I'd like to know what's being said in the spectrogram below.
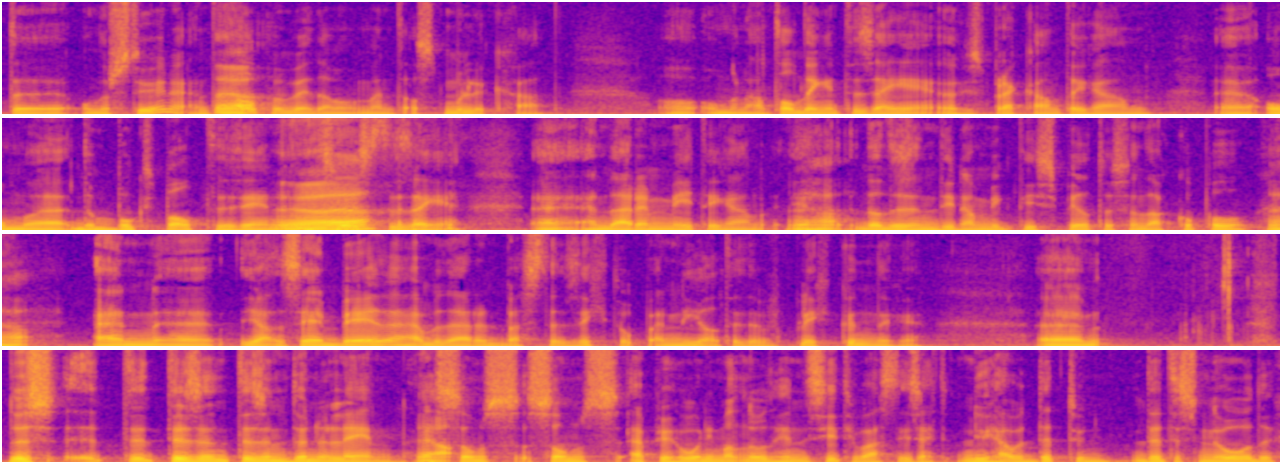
te ondersteunen en te helpen bij dat moment als het moeilijk gaat. O- om een aantal dingen te zeggen, een gesprek aan te gaan, eh, om eh, de boksbal te zijn, om Ja, het zo ja. eens te zeggen, eh, en daarin mee te gaan. Ja. Dat is een dynamiek die speelt tussen dat koppel. Ja. En eh, ja, zij beiden hebben daar het beste zicht op en niet altijd de verpleegkundige. Ehm, dus het, is een, het is een dunne lijn. Ja. Soms, soms heb je gewoon iemand nodig in de situatie die zegt, nu gaan we dit doen, dit is nodig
